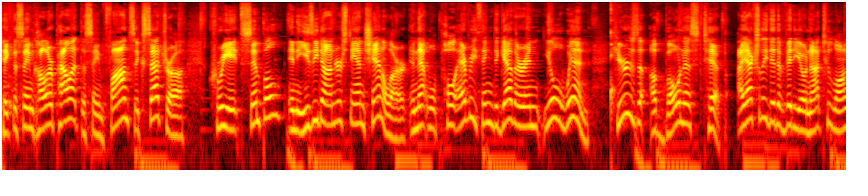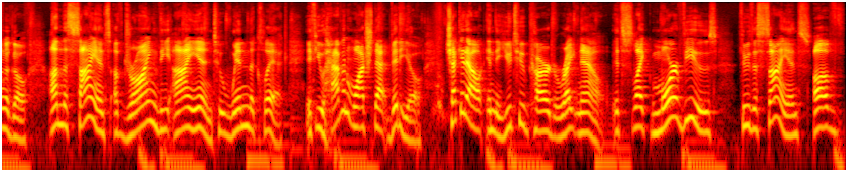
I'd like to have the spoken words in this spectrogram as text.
Take the same color palette, the same fonts, etc. Create simple and easy to understand channel art and that will pull everything together and you'll win. Here's a bonus tip. I actually did a video not too long ago on the science of drawing the eye in to win the click. If you haven't watched that video, check it out in the YouTube card right now. It's like more views through the science of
